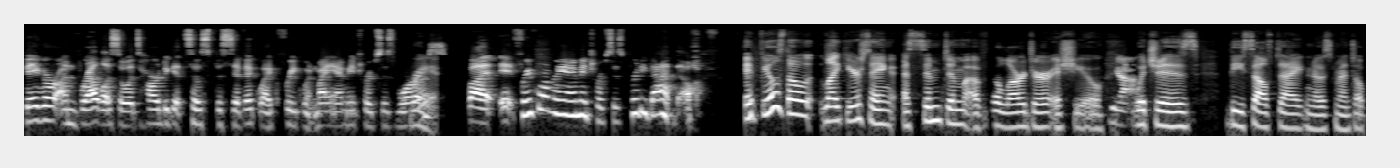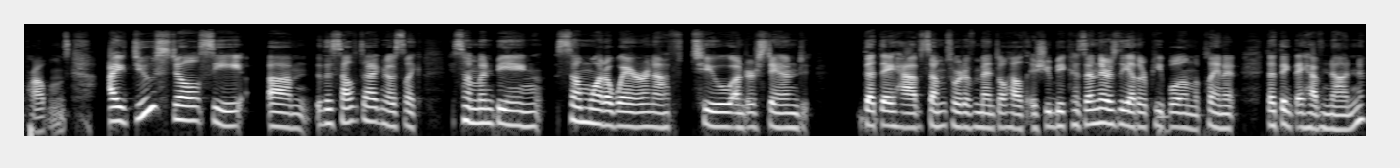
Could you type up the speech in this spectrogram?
bigger umbrella, so it's hard to get so specific. Like frequent Miami trips is worse, Right. but it frequent Miami trips is pretty bad though. It feels though like you're saying a symptom of the larger issue, Yeah. which is the self-diagnosed mental problems. I do still see um, the self-diagnosed, like someone being somewhat aware enough to understand that they have some sort of mental health issue because then there's the other mm-hmm. people on the planet that think they have none.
